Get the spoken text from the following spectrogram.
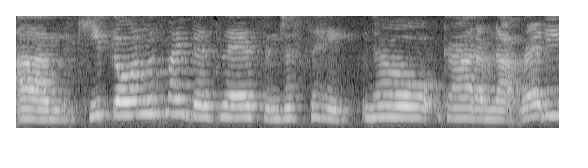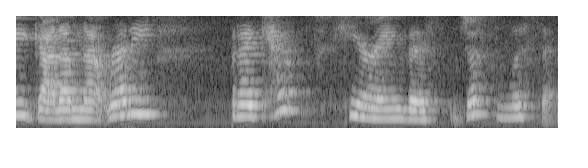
Um, keep going with my business and just say, no, God, I'm not ready. God, I'm not ready. But I kept hearing this just listen,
